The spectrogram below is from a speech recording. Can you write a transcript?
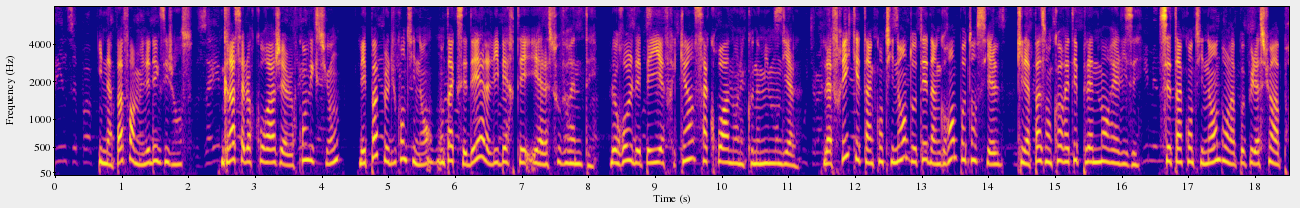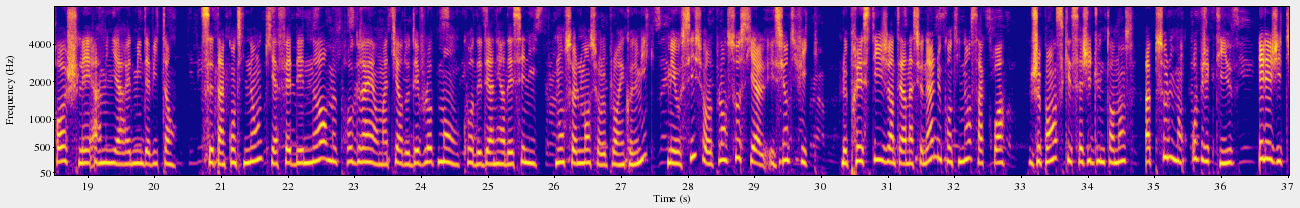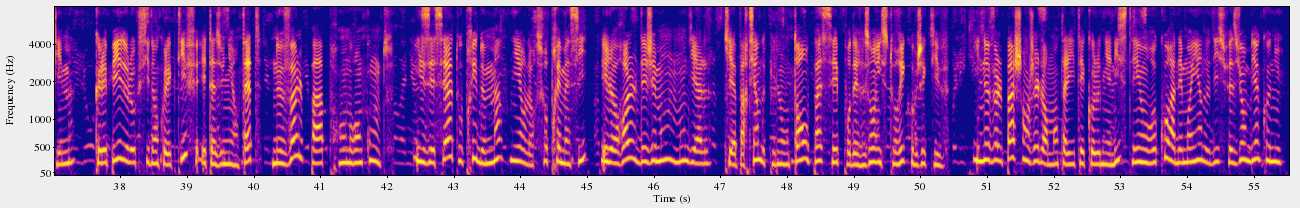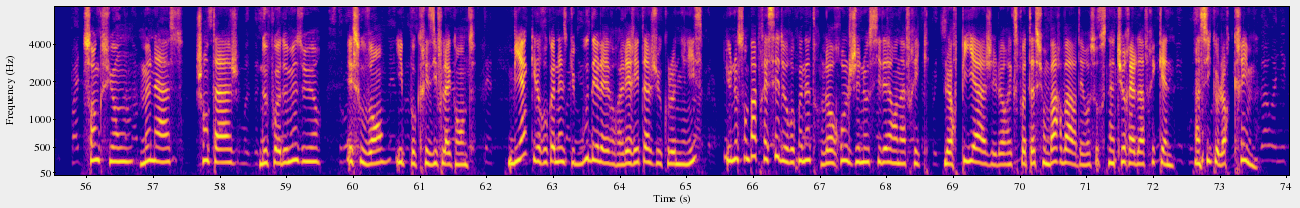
Il n'a pas formulé d'exigences. Grâce à leur courage et à leur conviction, les peuples du continent ont accédé à la liberté et à la souveraineté. Le rôle des pays africains s'accroît dans l'économie mondiale. L'Afrique est un continent doté d'un grand potentiel qui n'a pas encore été pleinement réalisé. C'est un continent dont la population approche les 1,5 milliard d'habitants. C'est un continent qui a fait d'énormes progrès en matière de développement au cours des dernières décennies, non seulement sur le plan économique, mais aussi sur le plan social et scientifique. Le prestige international du continent s'accroît. Je pense qu'il s'agit d'une tendance absolument objective et légitime que les pays de l'Occident collectif, États-Unis en tête, ne veulent pas prendre en compte. Ils essaient à tout prix de maintenir leur suprématie et leur rôle d'hégémon mondial, qui appartient depuis longtemps au passé pour des raisons historiques objectives. Ils ne veulent pas changer leur mentalité colonialiste et ont recours à des moyens de dissuasion bien connus. Sanctions, menaces, chantage, deux poids deux mesures, et souvent hypocrisie flagrante. Bien qu'ils reconnaissent du bout des lèvres l'héritage du colonialisme, ils ne sont pas pressés de reconnaître leur rôle génocidaire en Afrique, leur pillage et leur exploitation barbare des ressources naturelles africaines, ainsi que leurs crimes.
